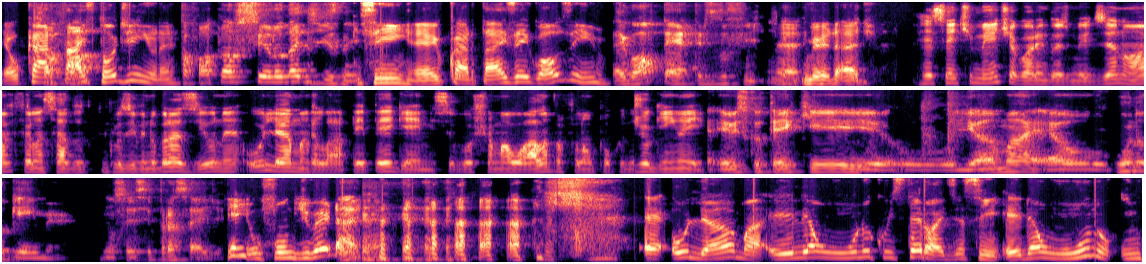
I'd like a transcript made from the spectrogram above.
é. o cartaz falta, todinho, né? Só falta o selo da Disney. Sim, é, o cartaz é igualzinho. É igual o Tetris do FIT. É, verdade. Recentemente, agora em 2019, foi lançado inclusive no Brasil, né, o Lhama pela Paper Games. Eu vou chamar o Alan para falar um pouco do joguinho aí. Eu escutei que o Lhama é o Uno Gamer. Não sei se procede. Tem um fundo de verdade. Né? é, o Lhama, ele é um Uno com esteroides. Assim, ele é um Uno em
